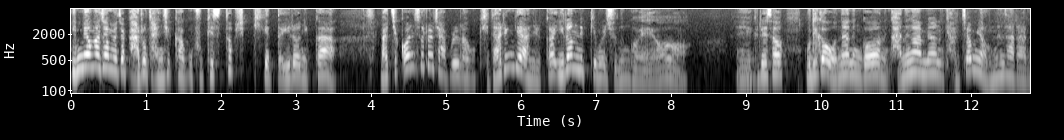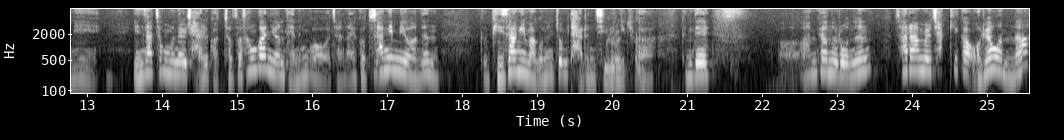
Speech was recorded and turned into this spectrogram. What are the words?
임명하자마자 바로 단식하고 국회 스톱시키겠다 이러니까 마치 건수를 잡으려고 기다린 게 아닐까 이런 느낌을 주는 거예요. 예, 그래서 우리가 원하는 건 가능하면 결점이 없는 사람이 인사청문회를 잘 거쳐서 선관위원 되는 거잖아요. 그것도 상임위원은 그 비상임하고는 좀 다른 지위니까. 근데 어, 한편으로는 사람을 찾기가 어려웠나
